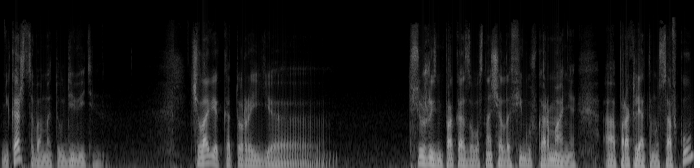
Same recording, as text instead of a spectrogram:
Не кажется вам это удивительным? Человек, который э, всю жизнь показывал сначала фигу в кармане а проклятому совку,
